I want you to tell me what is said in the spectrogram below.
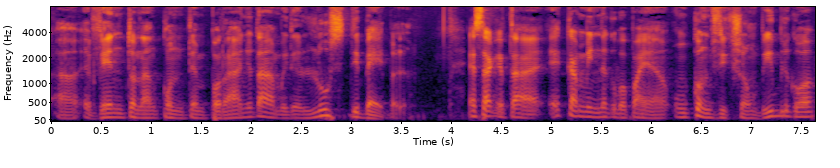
uh, evento não contemporâneo também de luz de Bíblia. Essa que está é caminho que vai uma convicção bíblica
